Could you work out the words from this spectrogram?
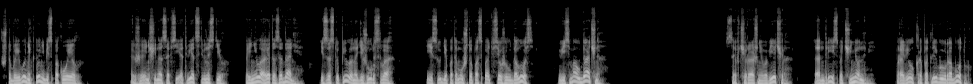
чтобы его никто не беспокоил. Женщина со всей ответственностью приняла это задание и заступила на дежурство. И судя по тому, что поспать все же удалось, весьма удачно. Со вчерашнего вечера Андрей с подчиненными провел кропотливую работу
